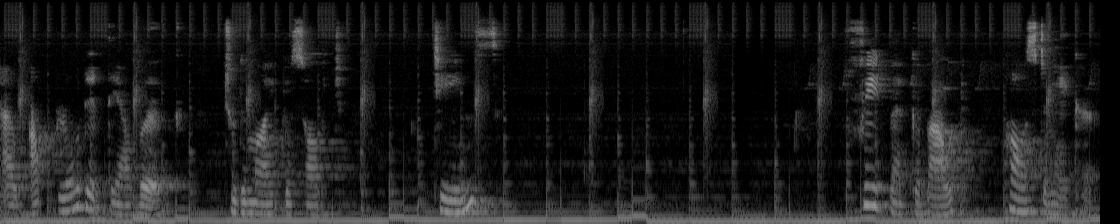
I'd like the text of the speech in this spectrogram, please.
have uploaded their work to the Microsoft Teams. Feedback about PosterMaker.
